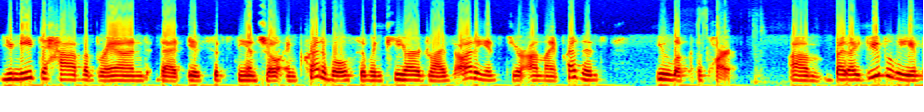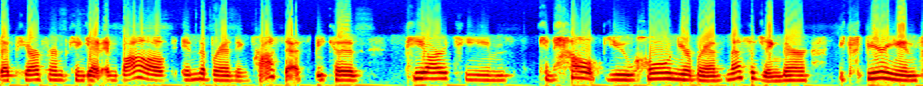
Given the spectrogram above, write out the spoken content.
you need to have a brand that is substantial and credible. So when PR drives audience to your online presence, you look the part. Um, but I do believe that PR firms can get involved in the branding process because PR teams can help you hone your brand's messaging. Their experience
